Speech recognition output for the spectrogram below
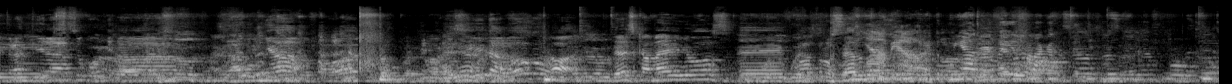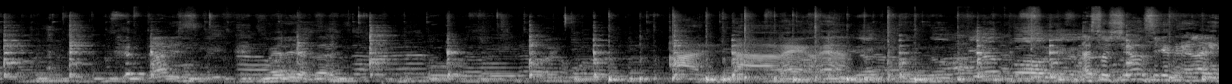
y... Tranquila, su cuñada. La cuñada, por favor. Pobrecita, loco. No, tres camellos, eh, cuatro cerdos. Mira, mira, tu cuñado, no me dio la casa. Me río, Anda, chicos sí que tienen la de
